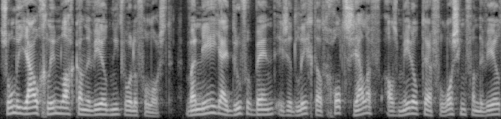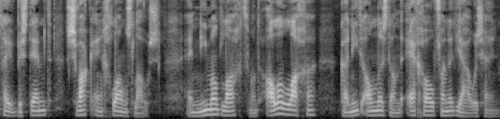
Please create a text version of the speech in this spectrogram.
Zonder jouw glimlach kan de wereld niet worden verlost. Wanneer jij droevig bent, is het licht dat God zelf als middel ter verlossing van de wereld heeft bestemd zwak en glansloos. En niemand lacht, want alle lachen kan niet anders dan de echo van het jouwe zijn.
